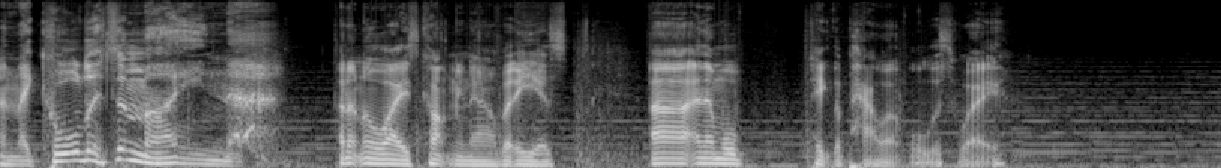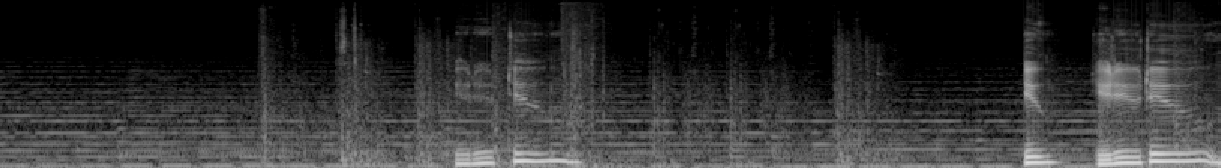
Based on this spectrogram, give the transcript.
And they called it a mine. I don't know why he's caught me now, but he is. Uh, and then we'll take the power all this way. Do do do. Do do do do.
